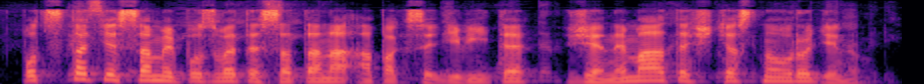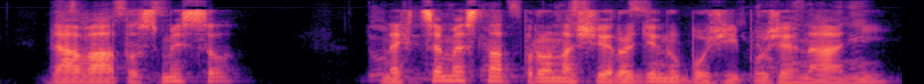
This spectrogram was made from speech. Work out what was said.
V podstatě sami pozvete satana a pak se divíte, že nemáte šťastnou rodinu. Dává to smysl? Nechceme snad pro naši rodinu boží požehnání?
